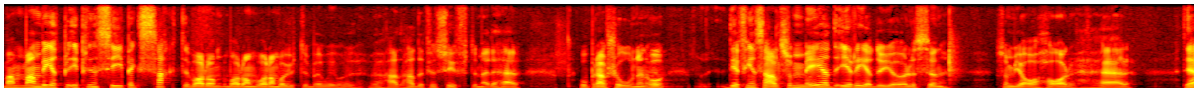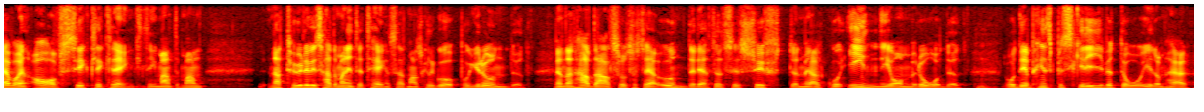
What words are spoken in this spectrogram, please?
Man, man vet i princip exakt vad de, vad de, vad de var ute hade för syfte med den här operationen. Och det finns alltså med i redogörelsen som jag har här. Det här var en avsiktlig kränkning. Man, man, naturligtvis hade man inte tänkt sig att man skulle gå upp på grundet. Men den hade alltså så att säga underrättelsesyften med att gå in i området. Mm. Och det finns beskrivet då i de här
